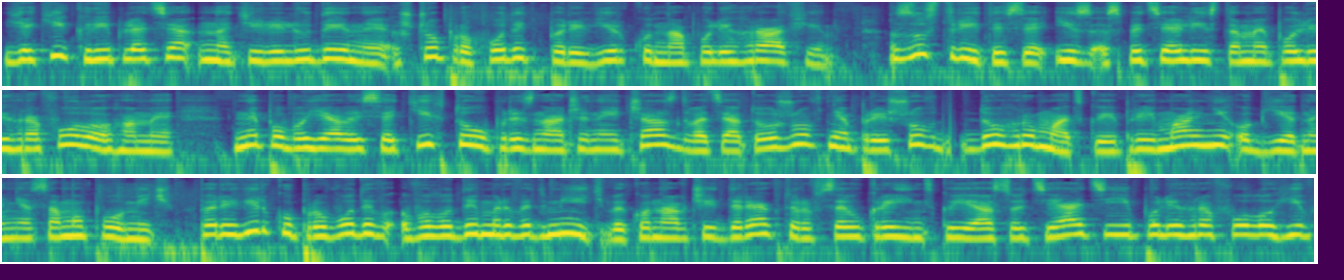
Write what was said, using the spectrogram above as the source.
які кріпляться на тілі людини, що проходить перевірку на поліграфі. Зустрітися із спеціалістами-поліграфологами не побоялися ті, хто у призначений час 20 жовтня прийшов до громадської приймальні об'єднання самопоміч. Перевірку проводив Володимир Ведмідь, виконавчий директор Всеукраїнської асоціації поліграфологів,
